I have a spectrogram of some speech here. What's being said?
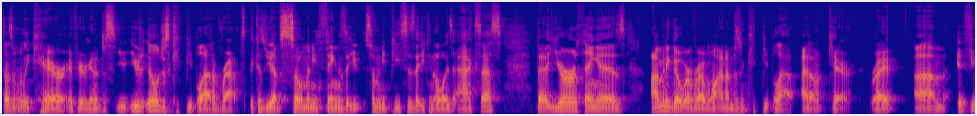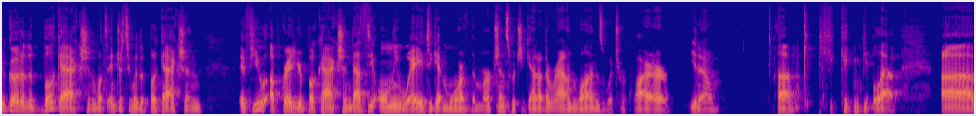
doesn't really care if you're going to just you, you, it'll just kick people out of routes because you have so many things that you so many pieces that you can always access that your thing is I'm going to go wherever I want and I'm just going to kick people out. I don't care, right? Um, if you go to the book action, what's interesting with the book action if you upgrade your book action, that's the only way to get more of the merchants, which again are the round ones, which require you know um, k- kicking people out, uh,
